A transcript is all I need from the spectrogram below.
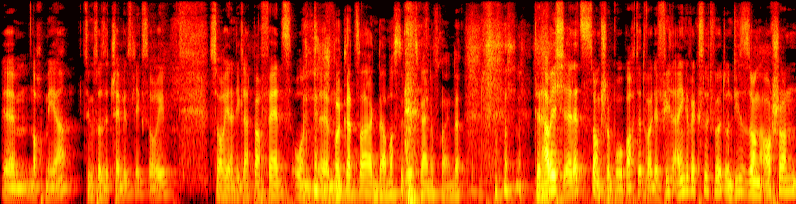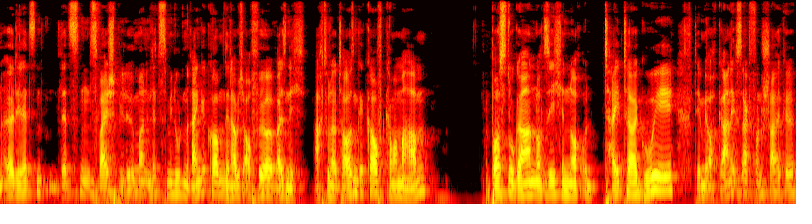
ähm, noch mehr, beziehungsweise Champions League, sorry. Sorry an die Gladbach-Fans. Und, ähm, ich wollte gerade sagen, da machst du dir jetzt keine Freunde. den habe ich äh, letzte Saison schon beobachtet, weil der viel eingewechselt wird und diese Saison auch schon äh, die letzten, letzten zwei Spiele immer in den letzten Minuten reingekommen. Den habe ich auch für, weiß nicht, 800.000 gekauft, kann man mal haben. Bostogan noch sehe ich hier noch und Taita Gue, der mir auch gar nichts sagt von Schalke.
